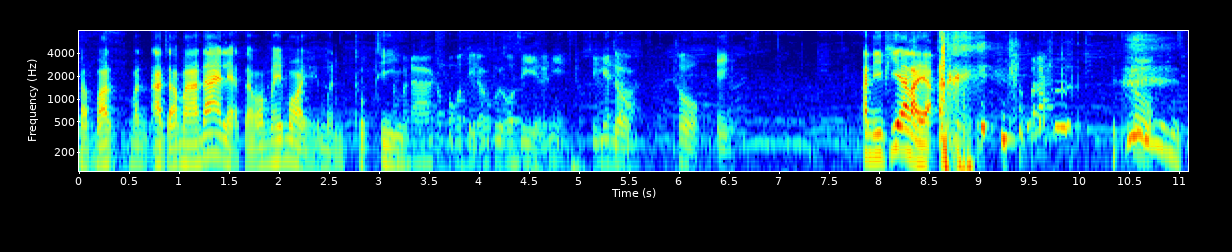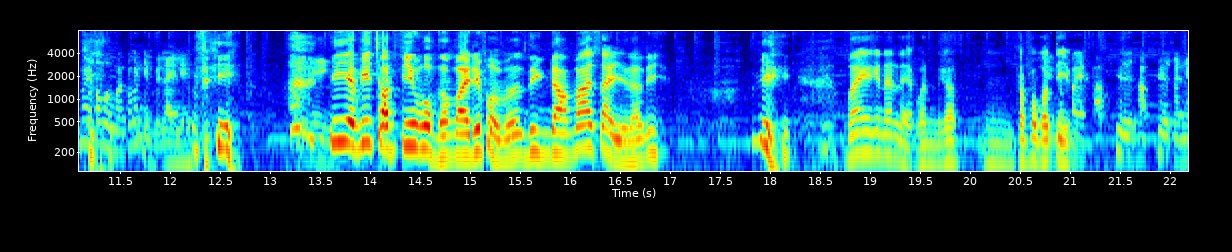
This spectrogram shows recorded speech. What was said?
แบบว่ามันอาจจะมาได้แหละ แต่ว่าไม่บ่อยเหมือนทุกทีธรรมดาก็ปกติแล้วก็คุยโอซีอยู่แล้วนี่ซีเรียสเหรถูอกถูกจริง อันนี้พี่อะไรอะ ถูกปะล่ะถูกไม่เข้ามือมันก็ไม่เห็นเป็นไรเลยพี่จริงพี่อย่าพี่ช็อตฟิลผมทำไมที่ผมดึงดราม่าใส่อยู่แล้วนี่พี่ไม่ก็นั่นแหละ มันก็อืมแต่ปกติ ไปครับเธอครับเธอกันใน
